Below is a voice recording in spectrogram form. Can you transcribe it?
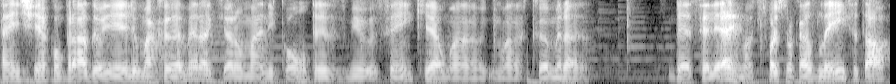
a gente tinha comprado, eu e ele, uma câmera, que era uma Nikon 13100, que é uma, uma câmera DSLR, uma que pode trocar as lentes e tal.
